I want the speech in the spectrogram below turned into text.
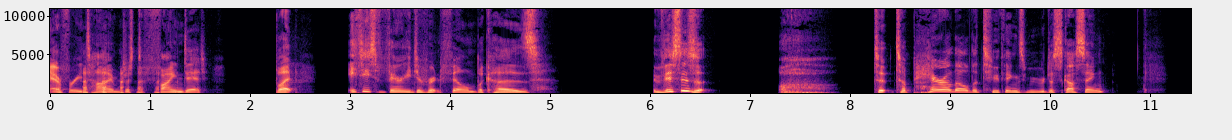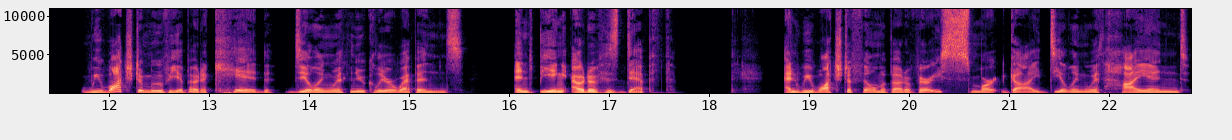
every time just to find it. But it is a very different film because this is oh, to to parallel the two things we were discussing. We watched a movie about a kid dealing with nuclear weapons and being out of his depth. And we watched a film about a very smart guy dealing with high-end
